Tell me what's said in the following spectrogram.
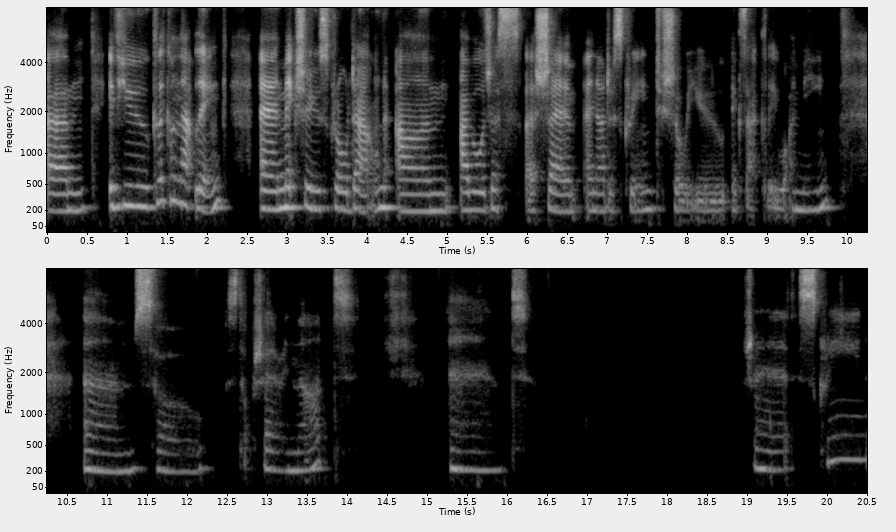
um, if you click on that link and make sure you scroll down, um, I will just uh, share another screen to show you exactly what I mean. Um, so stop sharing that and share the screen.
